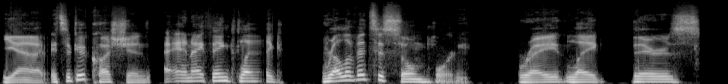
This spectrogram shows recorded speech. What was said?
Yeah, it's a good question. And I think like relevance is so important, right? Like there's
